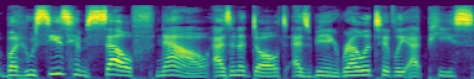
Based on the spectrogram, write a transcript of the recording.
but who sees himself now as an adult as being relatively at peace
